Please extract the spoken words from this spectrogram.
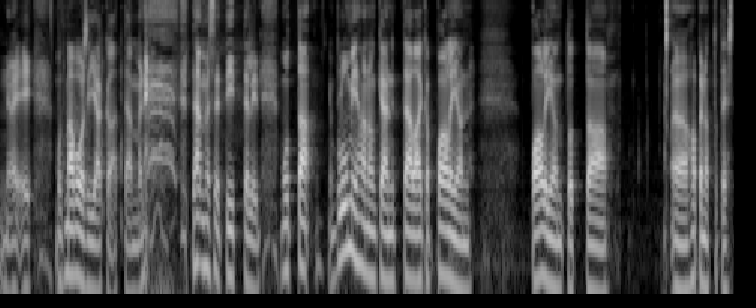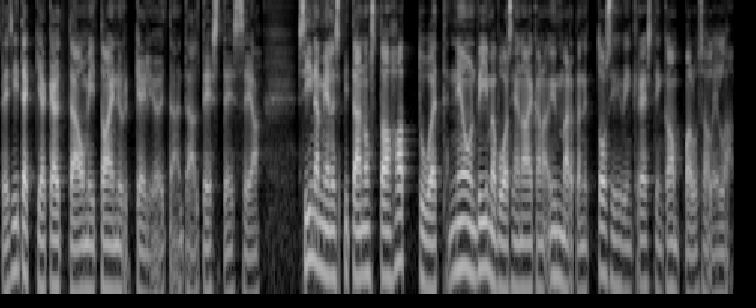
No ei, mutta mä voisin jakaa tämmöisen tittelin. Mutta Blumihan on käynyt täällä aika paljon, paljon tota, hapenottotesteissä itsekin ja käyttää omia tainyrkkeilijöitään täällä testeissä ja siinä mielessä pitää nostaa hattua, että ne on viime vuosien aikana ymmärtänyt tosi hyvin Krestin kamppailusalilla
